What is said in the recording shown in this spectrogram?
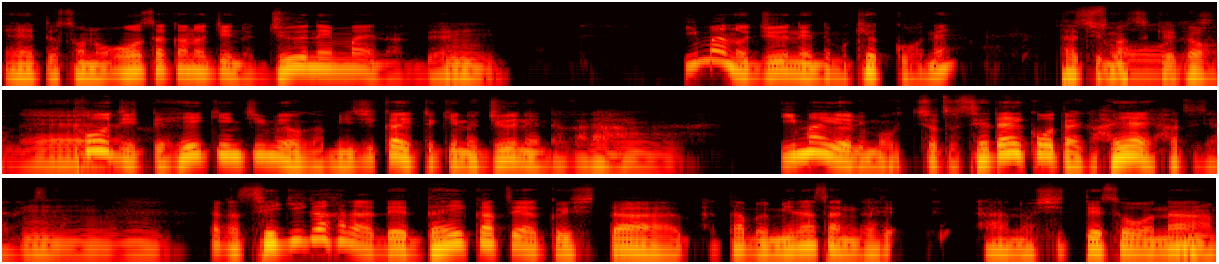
えー、とその大阪の陣の10年前なんで、うん。今の10年でも結構ね経ちますけどね。当時って平均寿命が短い時の10年だから、うん。今よりもちょっと世代交代が早いはずじゃないですか。うんうんだから関ヶ原で大活躍した多分皆さんがあの知ってそううん。な、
